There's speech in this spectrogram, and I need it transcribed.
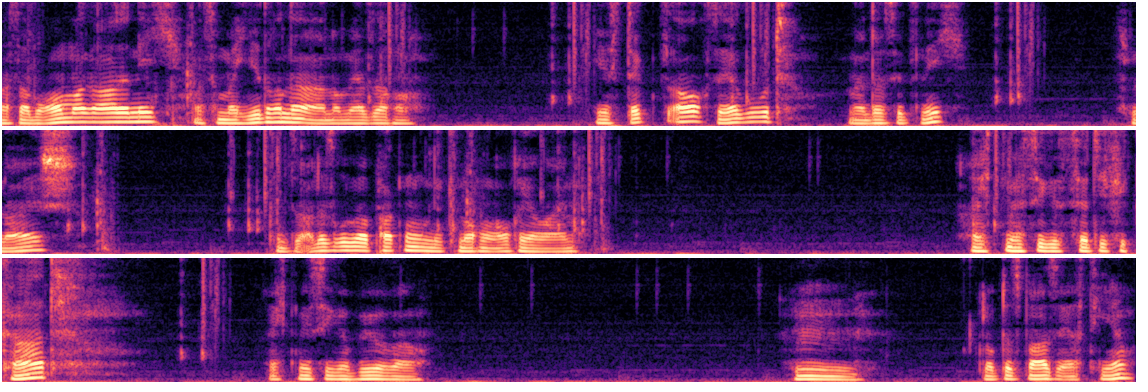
Wasser brauchen wir gerade nicht. Was haben wir hier drin? Ah, noch mehr Sachen. Hier steckt es auch, sehr gut. Na, das jetzt nicht. Fleisch. Kannst du alles rüberpacken, die Knochen auch hier rein. Rechtmäßiges Zertifikat. Rechtmäßiger Bürger. Hm. Ich glaube, das war es erst hier.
